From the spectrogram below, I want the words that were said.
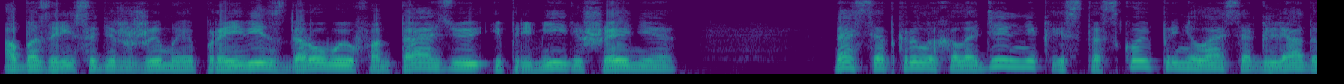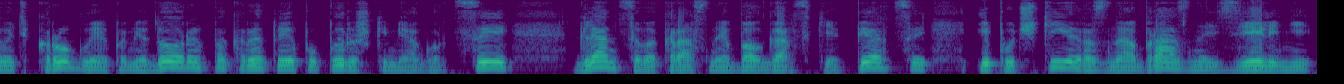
обозри содержимое, прояви здоровую фантазию и прими решение — Настя открыла холодильник и с тоской принялась оглядывать круглые помидоры, покрытые пупырышками огурцы, глянцево-красные болгарские перцы и пучки разнообразной зелени.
